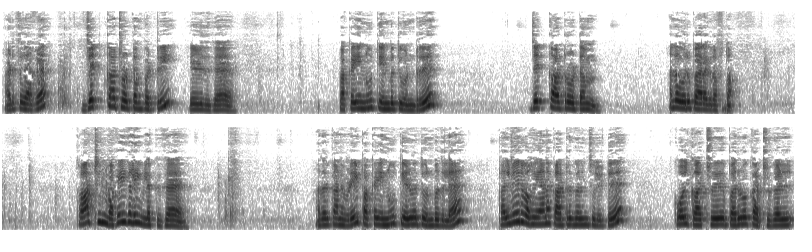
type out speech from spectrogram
அடுத்ததாக ஜெட் காற்றோட்டம் பற்றி எழுதுக. பக்க எண் நூத்தி எண்பத்தி ஒன்று ஜெட் காற்றோட்டம். அந்த ஒரு பேராகிராஃப் தான். காற்றின் வகைகளை விளக்குக. அதற்கான விடை பக்க நூற்றி எழுபத்தி ஒன்பதுல பல்வேறு வகையான காற்றுகள்னு சொல்லிட்டு கோல் காற்று பருவக்காற்றுகள்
